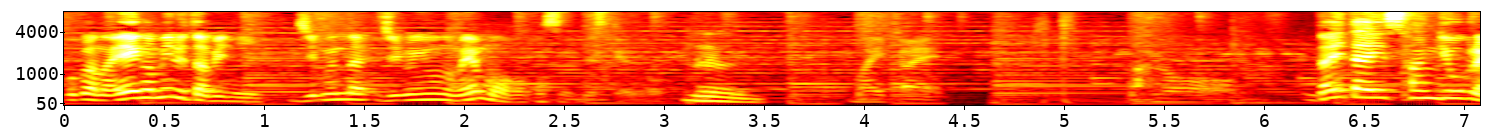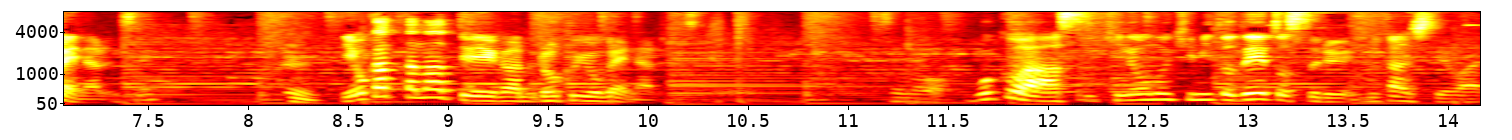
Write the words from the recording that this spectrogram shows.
僕あの映画見るたびに自分な自分用のメモを残すんですけど、うん。毎回。あの、大体3行ぐらいになるんですね。うんでよかったなっていう映画が6行ぐらいになるんですけど、その、僕は明日、昨日の君とデートするに関しては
